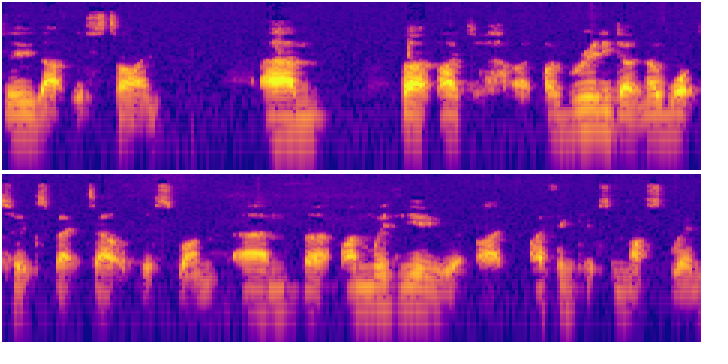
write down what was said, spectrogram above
do that this time. Um, but I, I really don't know what to expect out of this one. Um, but I'm with you. I, I think it's a must win.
